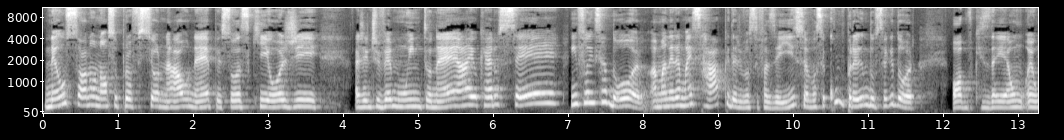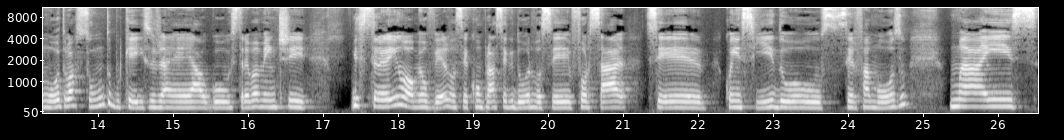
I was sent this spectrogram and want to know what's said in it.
Não só no nosso profissional, né? Pessoas que hoje a gente vê muito, né? Ah, eu quero ser influenciador. A maneira mais rápida de você fazer isso é você comprando o seguidor. Óbvio que isso daí é um, é um outro assunto, porque isso já é algo extremamente estranho, ao meu ver, você comprar seguidor, você forçar ser conhecido ou ser famoso, mas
